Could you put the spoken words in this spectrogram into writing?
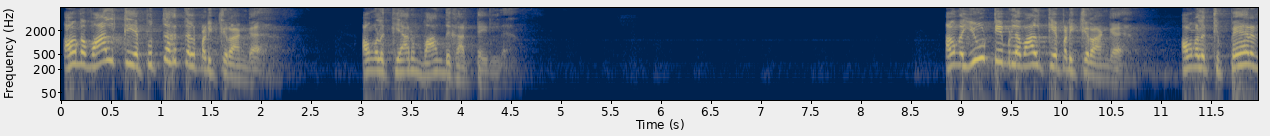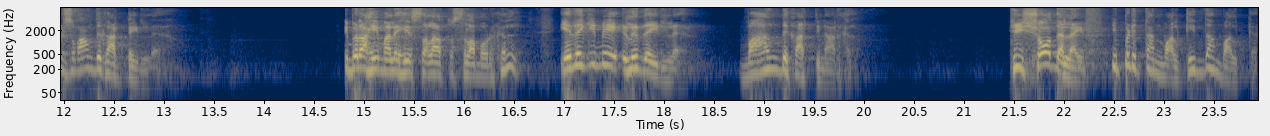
அவங்க வாழ்க்கையை புத்தகத்தில் படிக்கிறாங்க. அவங்களுக்கு யாரும் வாழ்ந்து காட்ட இல்லை. அவங்க யூடியூப்ல வாழ்க்கையை படிக்கிறாங்க. அவங்களுக்கு பேரண்ட்ஸ் வாழ்ந்து காட்ட இல்லை. இப்ராஹிம் அலஹி சலாத்து இஸ்லாம் அவர்கள் எதையுமே எழுத இல்லை வாழ்ந்து காட்டினார்கள். ஹி ஷோ த லைஃப் இப்படித்தான் வாழ்க்கை இதுதான் வாழ்க்கை.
